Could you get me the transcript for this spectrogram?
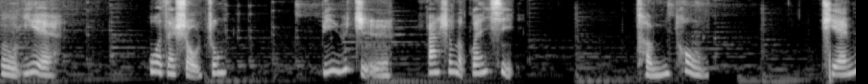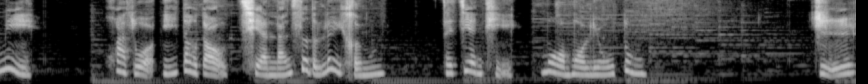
午夜，握在手中，笔与纸发生了关系，疼痛、甜蜜，化作一道道浅蓝色的泪痕，在剑体默默流动。纸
